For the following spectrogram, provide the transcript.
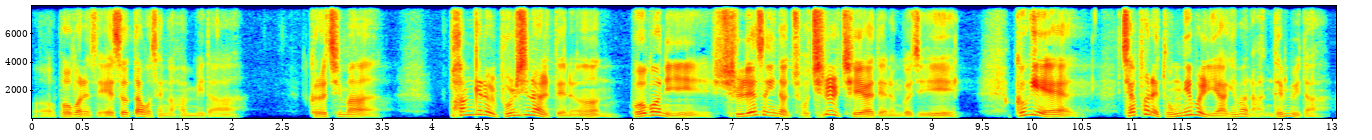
어, 법원에서 애썼다고 생각합니다. 그렇지만 판결을 불신할 때는 법원이 신뢰성 있는 조치를 취해야 되는 거지 거기에 재판의 독립을 이야기하면 안 됩니다.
